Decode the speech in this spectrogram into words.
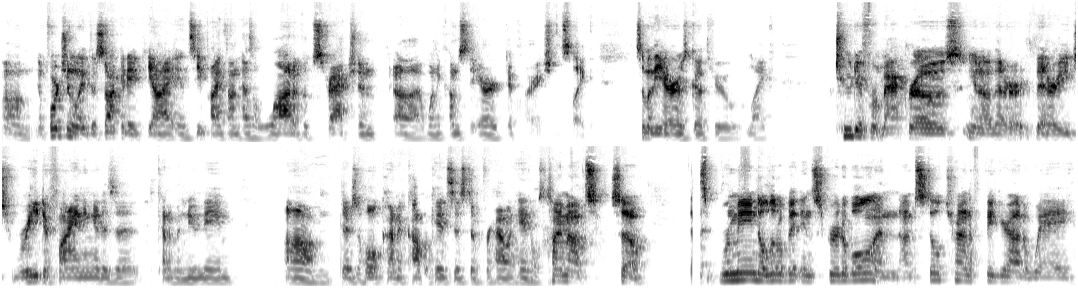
Um, unfortunately, the socket API in CPython has a lot of abstraction uh, when it comes to error declarations. Like some of the errors go through like two different macros, you know, that are that are each redefining it as a kind of a new name. Um, there's a whole kind of complicated system for how it handles timeouts. So that's remained a little bit inscrutable, and I'm still trying to figure out a way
